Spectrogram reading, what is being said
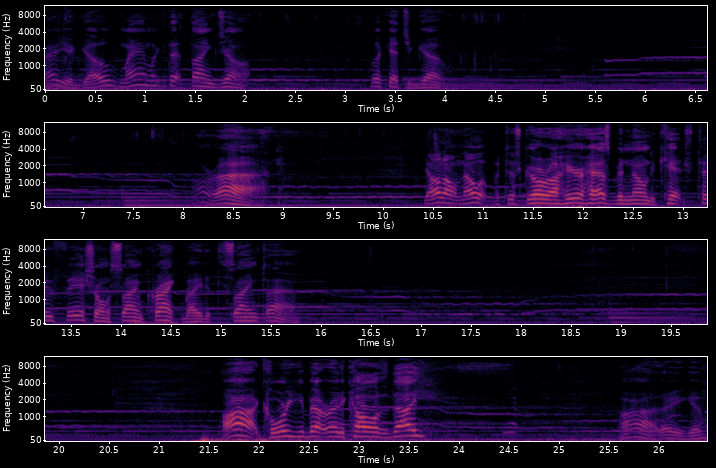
There you go. Man, look at that thing jump. Look at you go. Right. Y'all don't know it, but this girl right here has been known to catch two fish on the same crankbait at the same time. All right, Corey, you about ready to call it a day? Yep. All right, there you go.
